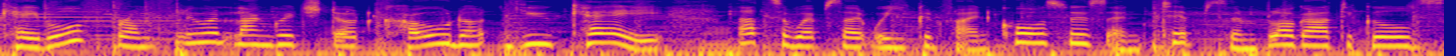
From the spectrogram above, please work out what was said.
Cable from fluentlanguage.co.uk. That's a website where you can find courses and tips and blog articles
